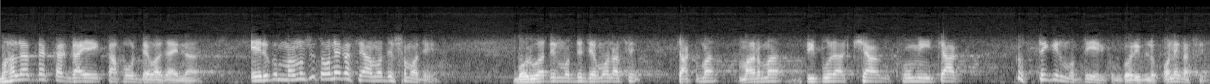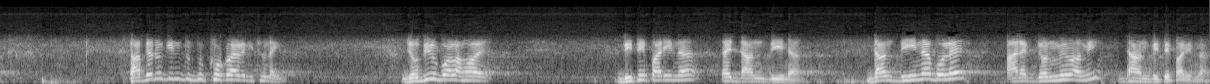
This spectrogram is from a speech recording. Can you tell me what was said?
ভালো একটা গায়ে কাপড় দেওয়া যায় না। এরকম মানুষও তো অনেক আছে আমাদের সমাজে। বড়ুয়াদের মধ্যে যেমন আছে, চাকমা, মারমা, ত্রিপুরা খিয়াং খুমি, চাক, প্রত্যেকের মধ্যে এরকম গরিব লোক অনেক আছে। তাদেরও কিন্তু দুঃখ করার কিছু নাই। যদিও বলা হয় দিতে পারি না, তাই দান দিই না। দান দিই না বলে আরেক জন্মেও আমি দান দিতে পারি না।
